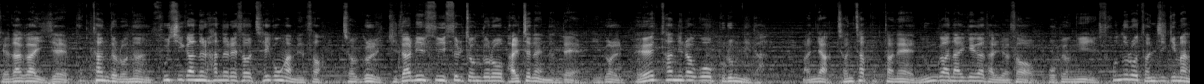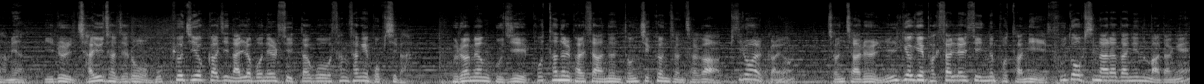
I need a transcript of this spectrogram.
게다가 이제 폭탄 드론은 수시간을 하늘에서 채공하면서 적을 기다릴 수 있을 정도로 발전했는데 이걸 배회탄이라고 부릅니다. 만약 전차 폭탄에 눈과 날개가 달려서 보병이 손으로 던지기만 하면 이를 자유자재로 목표 지역까지 날려보낼 수 있다고 상상해 봅시다. 그러면 굳이 포탄을 발사하는 덩치 큰 전차가 필요할까요? 전차를 일격에 박살낼 수 있는 포탄이 수도 없이 날아다니는 마당에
